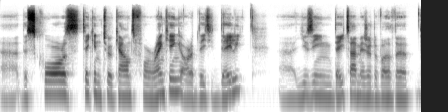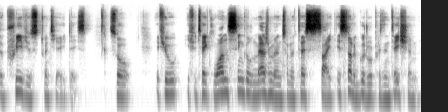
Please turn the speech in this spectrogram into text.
Uh, the scores taken into account for ranking are updated daily uh, using data measured over the, the previous 28 days. So if you if you take one single measurement on a test site, it's not a good representation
